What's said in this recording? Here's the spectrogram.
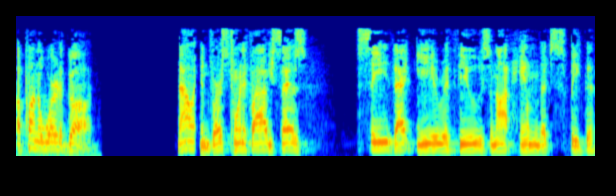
upon the Word of God. Now, in verse 25, he says, See that ye refuse not him that speaketh.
